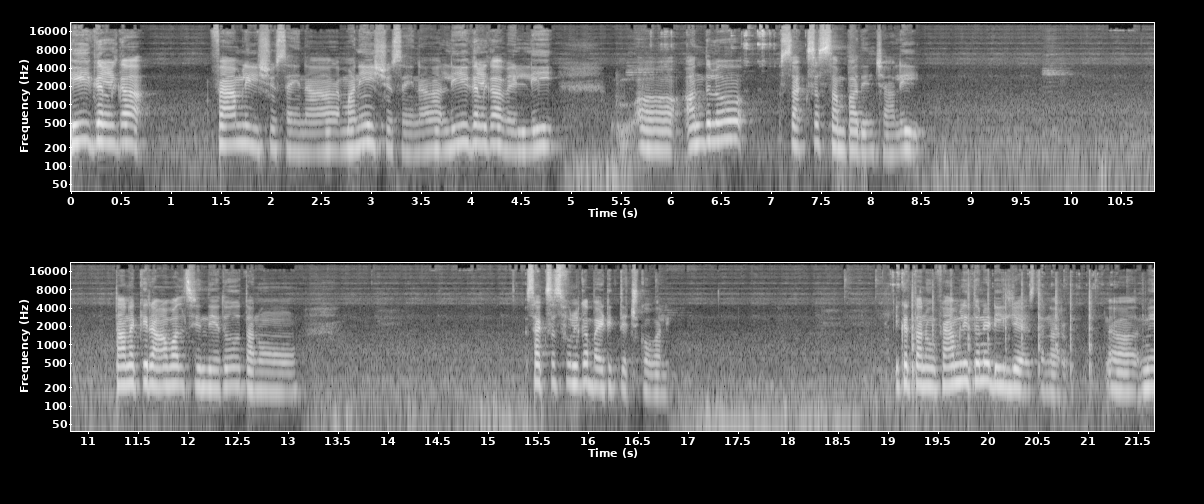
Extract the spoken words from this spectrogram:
లీగల్గా ఫ్యామిలీ ఇష్యూస్ అయినా మనీ ఇష్యూస్ అయినా లీగల్గా వెళ్ళి అందులో సక్సెస్ సంపాదించాలి. తనకి రావాల్సింది ఏదో తను సక్సెస్ఫుల్గా బయటికి తెచ్చుకోవాలి. ఇక్కడ తను ఫ్యామిలీతోనే డీల్ చేస్తున్నారు. మీ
